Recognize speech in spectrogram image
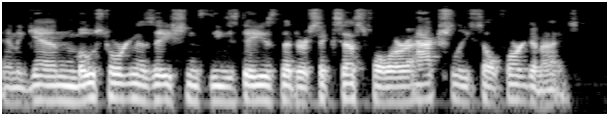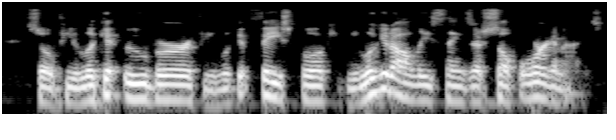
And again, most organizations these days that are successful are actually self organized. So if you look at Uber, if you look at Facebook, if you look at all these things, they're self organized.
